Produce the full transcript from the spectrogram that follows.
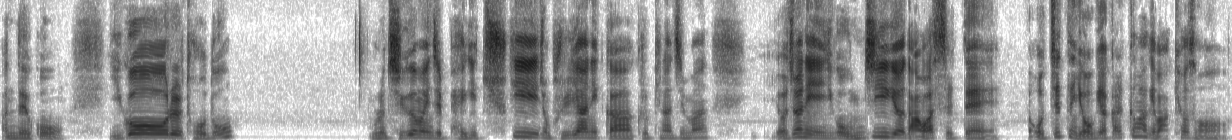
안 되고 이거를 둬도 물론 지금은 이제 백이 축이 좀 불리하니까 그렇긴 하지만 여전히 이거 움직여 나왔을 때 어쨌든 여기가 깔끔하게 막혀서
